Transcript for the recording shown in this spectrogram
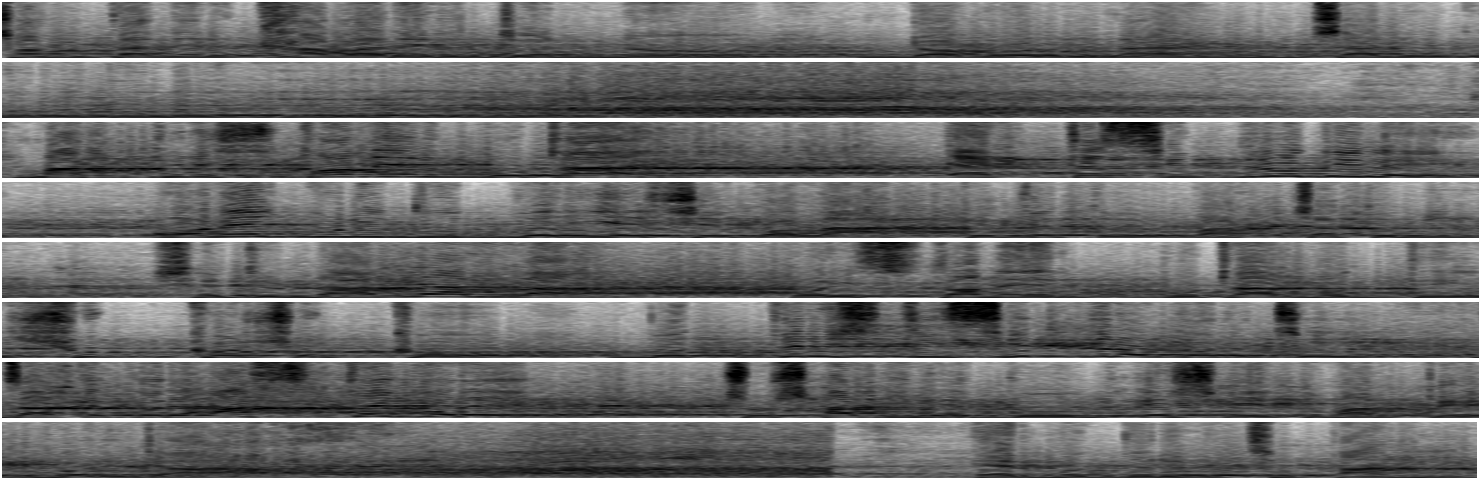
সন্তানের খাবারের জন্য ডবল লাইন চালু করে দিলে। মাতৃস্তনের বোটায় একটা ছিদ্র দিলে অনেকগুলি দুধ বেরিয়ে এসে গলা আটকে যেত, বাচ্চা তুমি। সেজন্য আমি আল্লাহ ওই স্তনের বোটার মধ্যে সূক্ষ্ম সূক্ষ্ম বত্রিশটি ছিদ্র করেছি, যাতে করে আস্তে করে চোষা দিলে দুধ এসে তোমার পেট ভরে যায়। এর মধ্যে রয়েছে পানি,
